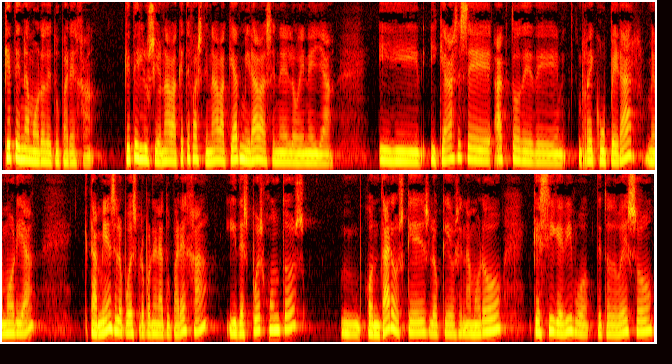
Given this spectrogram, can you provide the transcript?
qué te enamoró de tu pareja, qué te ilusionaba, qué te fascinaba, qué admirabas en él o en ella. Y, que hagas ese acto de, recuperar memoria, también se lo puedes proponer a tu pareja y después juntos mm, contaros qué es lo que os enamoró, qué sigue vivo de todo eso,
